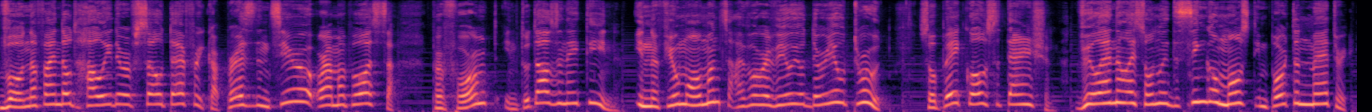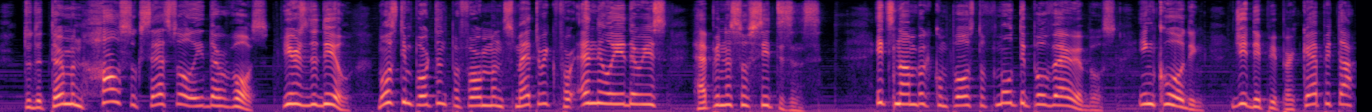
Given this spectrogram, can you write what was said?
Wanna find out how leader of South Africa, President Cyril Ramaphosa, performed in 2018? In a few moments I will reveal you the real truth, so pay close attention. We'll analyze only the single most important metric to determine how successful leader was. Here's the deal, most important performance metric for any leader is happiness of citizens. It's number composed of multiple variables, including GDP per capita,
